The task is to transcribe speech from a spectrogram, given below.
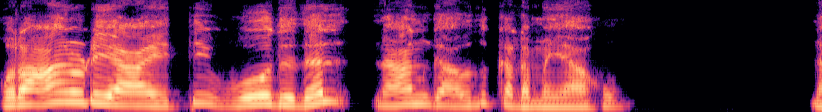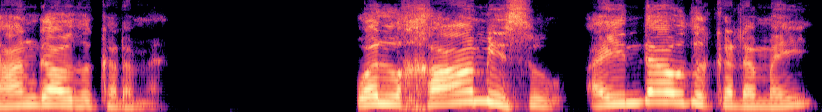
குரானுடைய ஆயத்தை ஓதுதல் நான்காவது கடமையாகும். நான்காவது கடமை. வல் ஹாமிசு ஐந்தாவது கடமை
